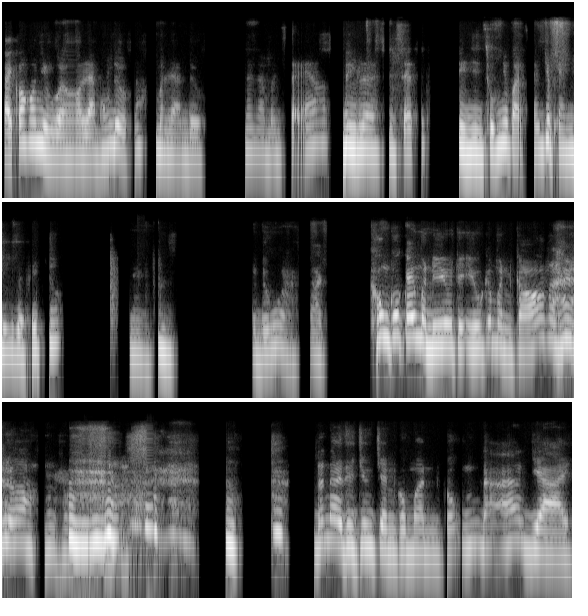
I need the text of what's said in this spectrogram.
tại có có nhiều người làm không được đó mình làm được nên là mình sẽ đi lên mình sẽ thì nhìn xuống như vậy sẽ giúp em đi về phía trước ừ. Ừ. đúng rồi là không có cái mình yêu thì yêu cái mình có đó đúng không? Đến đây thì chương trình của mình cũng đã dài.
